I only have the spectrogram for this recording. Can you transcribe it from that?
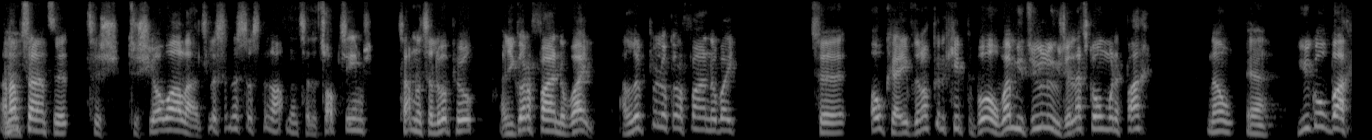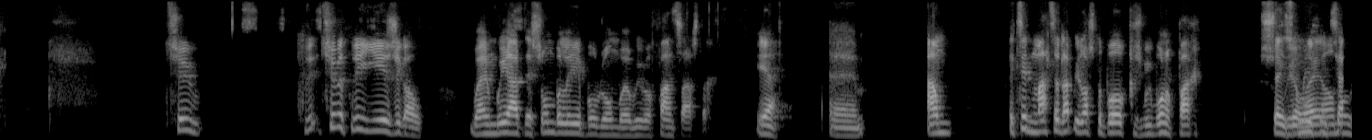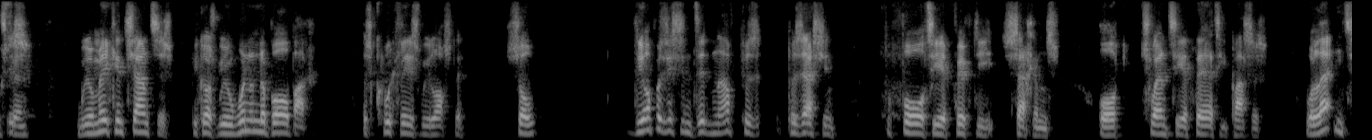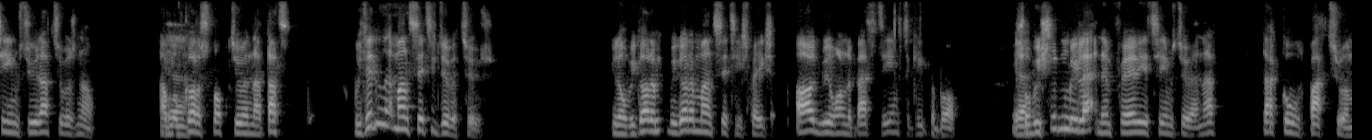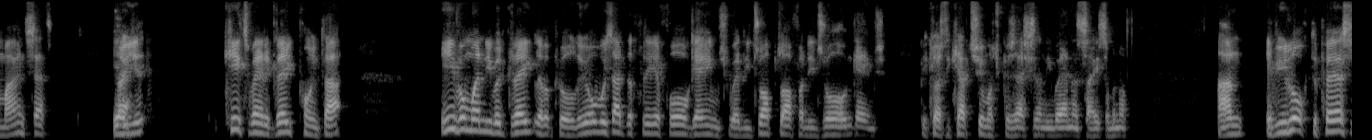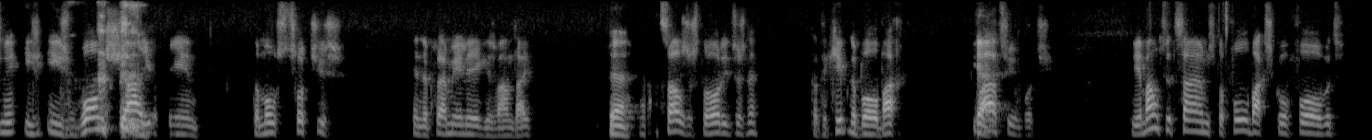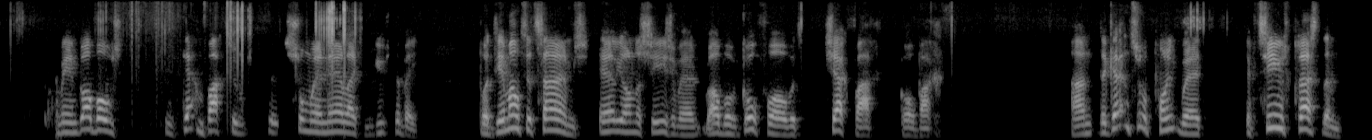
And I'm mm. trying to, to, to show our lads listen, this is still happening to the top teams, it's happening to Liverpool. And you've got to find a way. And Liverpool have got to find a way to, okay, if they're not going to keep the ball, when we do lose it, let's go and win it back. Now, Yeah. you go back two, th- two or three years ago when we had this unbelievable run where we were fantastic. Yeah. Um, and it didn't matter that we lost the ball because we won it back. Straight We were, away making almost. Yeah. chances, we were making chances because we were winning the ball back as quickly as we lost it. So the opposition didn't have pos- possession for 40 or 50 seconds or 20 or 30 passes. We're letting teams do that to us now. And Yeah. we've got to stop doing that. That's we didn't let Man City do it to us. You know, we got him we got a Man City's face, arguably one of the best teams to keep the ball. Yeah. So we shouldn't be letting inferior teams do it. And that that goes back to a mindset. Now, Yeah. you, Keith made a great point that even when they were great, Liverpool, they always had the three or four games where they dropped off and they drawn games because they kept too much possession and they weren't incisive enough. And if you look, the person he's, he's one shy of being the most touches in the Premier League is Van Dijk. Yeah. That tells a story, doesn't it? That they're keeping the ball back Yeah. far too much. The amount of times the fullbacks go forward. I mean, Robbo's he's getting back to, to somewhere near like he used to be. But the amount of times early on the season where Robbo would go forward, check back, go back. And they're getting to a point where if teams press them,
